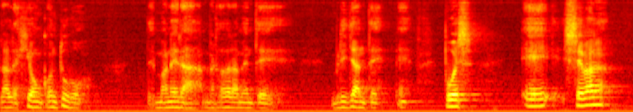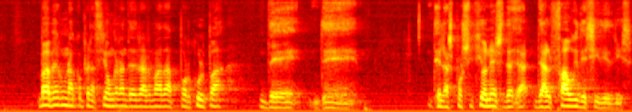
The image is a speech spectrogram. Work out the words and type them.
la Legión contuvo de manera verdaderamente brillante, ¿eh? pues eh, se va, a haber una cooperación grande de la Armada por culpa de, las posiciones de, de, Alfau y de Sididris.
